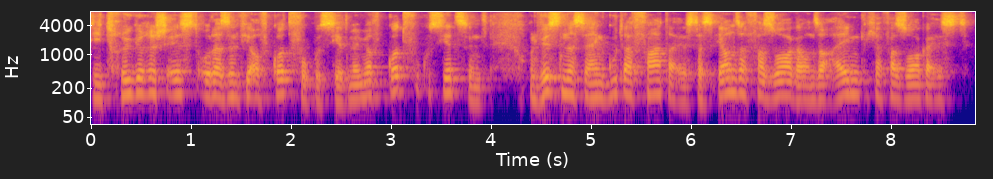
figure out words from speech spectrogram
die trügerisch ist, oder sind wir auf Gott fokussiert? Und wenn wir auf Gott fokussiert sind und wissen, dass er ein guter Vater ist, dass er unser Versorger, unser eigentlicher Versorger ist,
